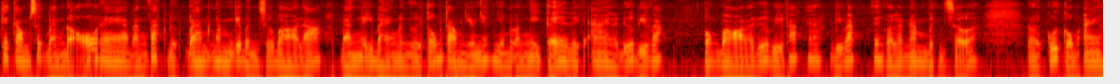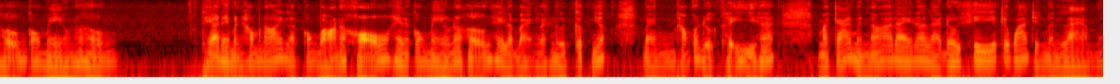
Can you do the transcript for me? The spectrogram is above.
cái công sức bạn đổ ra bạn vắt được ba năm cái bình sữa bò đó bạn nghĩ bạn là người tốn công nhiều nhất nhưng mà bạn nghĩ kể là ai là đứa bị vắt? Con bò là đứa bị vắt ha bị vắt cái gọi là năm bình sữa. Rồi cuối cùng ai hưởng? Con mèo nó hưởng. Thì ở đây mình không nói là con bò nó khổ hay là con mèo nó hưởng hay là bạn là người cực nhất. Bạn không có được khỉ gì hết. Mà cái mình nói ở đây đó là đôi khi cái quá trình mình làm đó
